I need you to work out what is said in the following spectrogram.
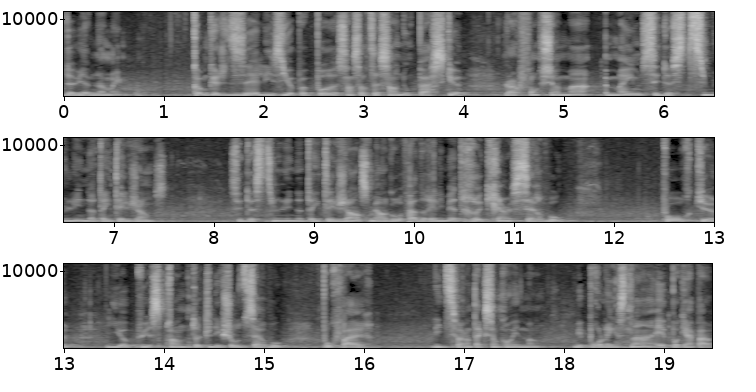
deviennent le même. Comme que je disais, les IA ne peuvent pas s'en sortir sans nous parce que leur fonctionnement même, c'est de stimuler notre intelligence. C'est de stimuler notre intelligence, mais en gros, il faudrait limite recréer un cerveau pour que l'IA puisse prendre toutes les choses du cerveau pour faire les différentes actions qu'on lui demande. Mais pour l'instant, elle n'est pas capable.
